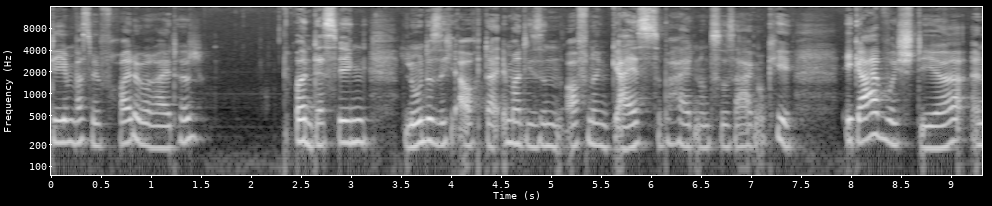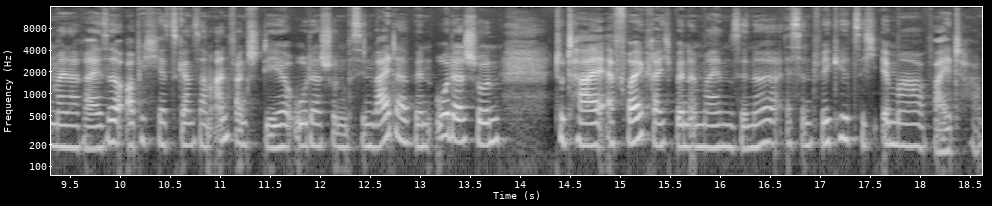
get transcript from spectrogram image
dem, was mir Freude bereitet. Und deswegen lohnt es sich auch da immer diesen offenen Geist zu behalten und zu sagen, okay, egal wo ich stehe in meiner Reise, ob ich jetzt ganz am Anfang stehe oder schon ein bisschen weiter bin oder schon total erfolgreich bin in meinem Sinne, es entwickelt sich immer weiter.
